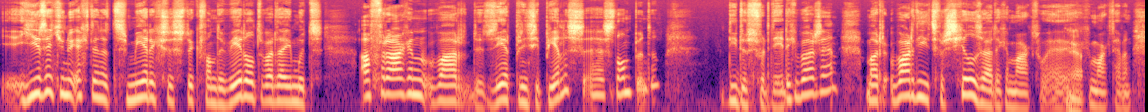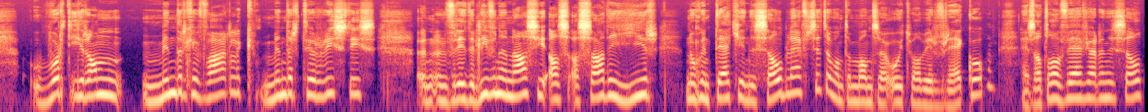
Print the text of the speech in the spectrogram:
hier zit je nu echt in het smerigste stuk van de wereld waar dat je moet afvragen waar de zeer principiële eh, standpunten die dus verdedigbaar zijn, maar waar die het verschil zouden gemaakt, uh, gemaakt hebben. Wordt Iran minder gevaarlijk, minder terroristisch. Een, een vredelievende natie als Assadi hier nog een tijdje in de cel blijft zitten, want de man zou ooit wel weer vrijkomen. Hij zat al vijf jaar in de cel.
